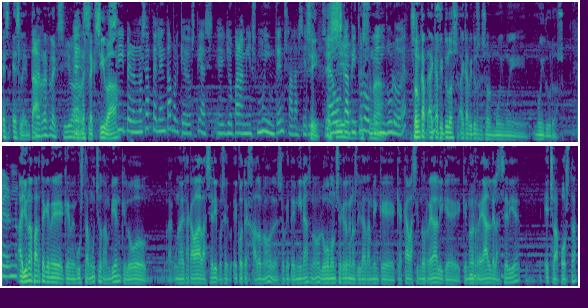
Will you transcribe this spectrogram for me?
Es, es lenta. Es reflexiva. Es reflexiva. Sí, pero no se hace lenta porque, hostias, eh, yo para mí es muy intensa la serie. Sí, sí, Hay un sí. capítulo una- bien duro, ¿eh? Son cap- hay capítulos, hay capítulos que son muy, muy, muy duros. Pero no- Hay una parte que me, que me gusta mucho también, que luego, una vez acabada la serie, pues he, he cotejado, ¿no? Eso que te miras, ¿no? Luego Monse creo que nos dirá también que, que acaba siendo real y que, que no es real de la serie, hecho a posta.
